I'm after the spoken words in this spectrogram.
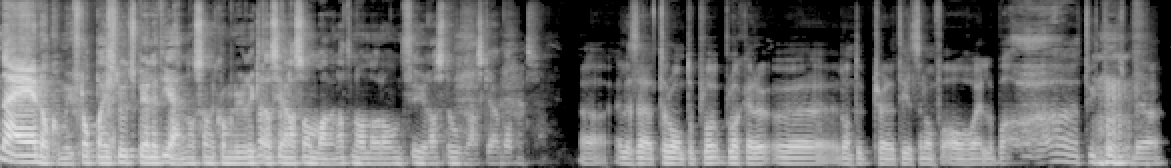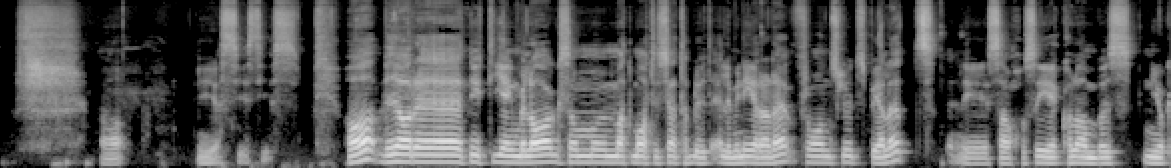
Nej, de kommer ju floppa i slutspelet igen och sen kommer det ju ryktas hela sommaren att någon av de fyra stora ska bort. Ja, eller så här, Toronto plo- plockar, uh, de typ tradar till sig någon för AHL och bara "Ah, Twitter. Blir. Ja, yes, yes, yes. Ja, vi har eh, ett nytt gäng med lag som matematiskt sett har blivit eliminerade från slutspelet. Det är San Jose, Columbus, New York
